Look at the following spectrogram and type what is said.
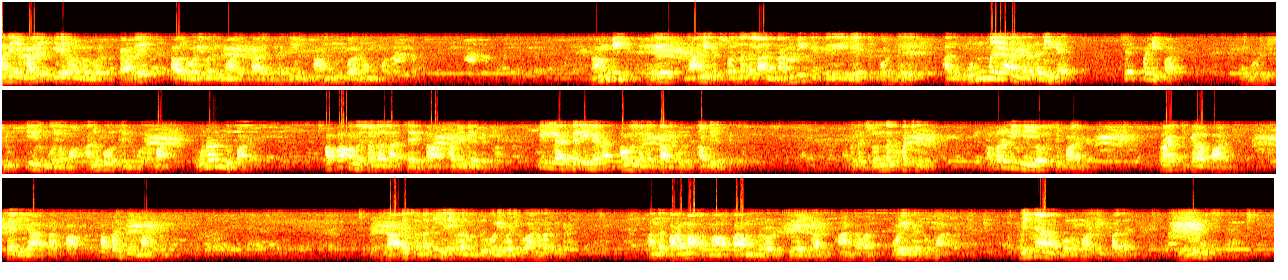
அதே மாதிரி இறைவன் ஒருவர் இருக்காரு அவர் ஒளிவருமா இருக்காருங்கிறதையும் நம்பணும் முதல்ல. நம்பிக்கிட்டு ஞானிகள் சொன்னதெல்லாம் நம்பிக்கிட்டு ஏற்றுக்கொண்டு அது உண்மையாங்கிறத நீங்க செக் பண்ணி பாருங்க. உங்களுடைய யுக்தியின் மூலமா அனுபவத்தின் மூலமா உணர்ந்து பாருங்க. அப்ப அவங்க சொன்னதெல்லாம் சரிதான் அப்படின்னு எடுத்துக்கலாம். இல்ல சரியில்லைன்னா அவங்க சொன்ன தப்பு அப்படி எடுத்துக்கலாம். முதல்ல சொன்னதை வச்சுக்கணும் அப்புறம் நீங்க யோசிச்சு பாருங்க. பிராக்டிக்கலா பாருங்க. சரியா தப்பா? அப்புறம் தீர்மானம் பண்ணுங்க எல்லாரும் சொன்னது இறைவன் வந்து ஒளி வடிவானவர்ங்கிறார் அந்த பரமாத்மா பரம்பொருள் இறைவன் ஆண்டவன் ஒளி வடிவமானவன் விஞ்ஞானபூர்வமாக இப்ப அதை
